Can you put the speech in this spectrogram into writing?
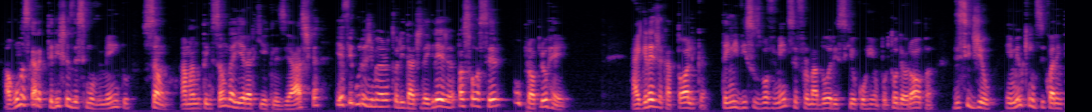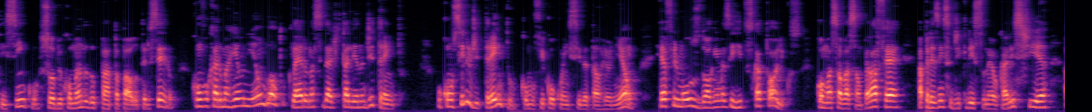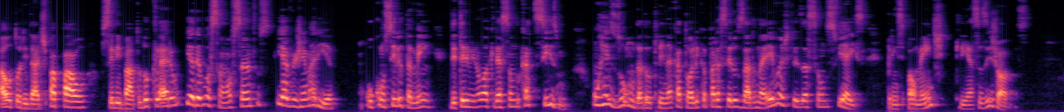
Algumas características desse movimento são a manutenção da hierarquia eclesiástica e a figura de maior autoridade da Igreja passou a ser o próprio rei. A Igreja Católica, tendo visto os movimentos reformadores que ocorriam por toda a Europa, decidiu, em 1545, sob o comando do Papa Paulo III, convocar uma reunião do alto clero na cidade italiana de Trento. O Concílio de Trento, como ficou conhecida tal reunião, reafirmou os dogmas e ritos católicos, como a salvação pela fé, a presença de Cristo na Eucaristia, a autoridade papal, o celibato do clero e a devoção aos santos e à Virgem Maria. O concílio também determinou a criação do catecismo, um resumo da doutrina católica para ser usado na evangelização dos fiéis, principalmente crianças e jovens.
